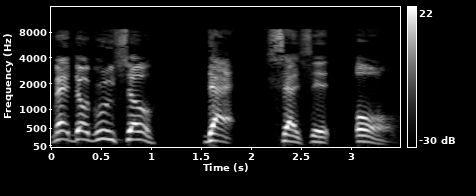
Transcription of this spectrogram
Mad Dog Russo, that says it all.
